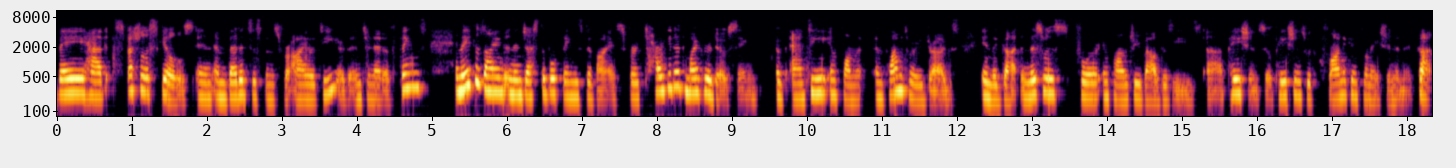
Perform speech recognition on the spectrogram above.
They had specialist skills in embedded systems for IoT or the Internet of Things, and they designed an ingestible things device for targeted microdosing of anti-inflammatory drugs in the gut. And this was for inflammatory bowel disease uh, patients, so patients with chronic inflammation in their gut.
